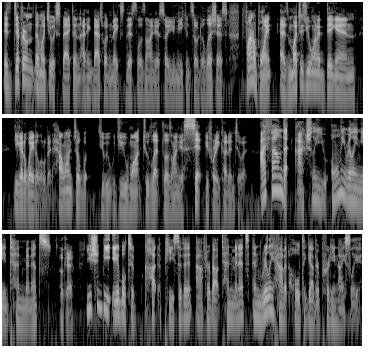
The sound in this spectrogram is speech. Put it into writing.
it's different than what you expect, and I think that's what makes this lasagna so unique and so delicious. Final point: as much as you want to dig in, you got to wait a little bit. How long to, do you do you want to let lasagna sit before you cut into it? I found that actually you only really need 10 minutes. Okay. You should be able to cut a piece of it after about 10 minutes and really have it hold together pretty nicely.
